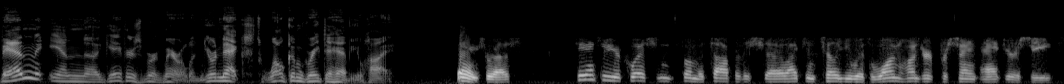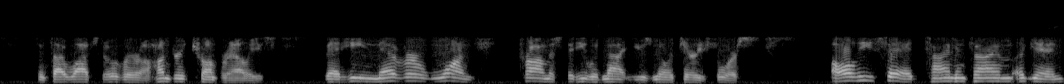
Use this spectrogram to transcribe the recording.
Ben in uh, Gaithersburg, Maryland, you're next. Welcome. Great to have you. Hi. Thanks, Rush. To answer your question from the top of the show, I can tell you with 100% accuracy, since I watched over 100 Trump rallies, that he never once promised that he would not use military force all he said time and time again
